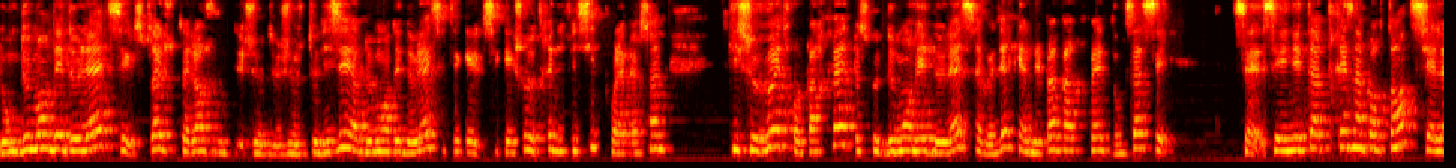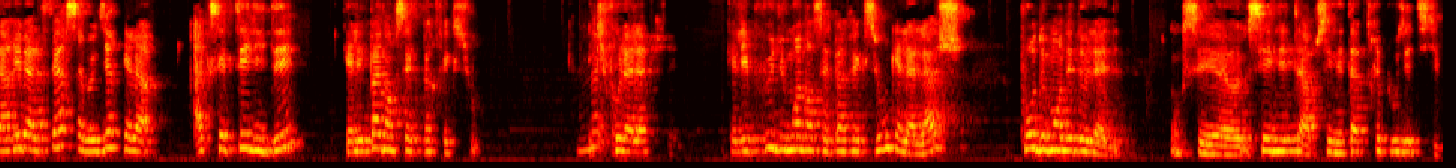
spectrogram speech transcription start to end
donc demander de l'aide, c'est pour ça que tout à l'heure je, te disais, hein, demander de l'aide, c'est quelque chose de très difficile pour la personne qui se veut être parfaite, parce que demander de l'aide, ça veut dire qu'elle n'est pas parfaite. Donc ça, c'est une étape très importante. Si elle arrive à le faire, ça veut dire qu'elle a accepté l'idée qu'elle n'est pas dans cette perfection et qu'il faut la lâcher, qu'elle n'est plus du moins dans cette perfection, qu'elle la lâche pour demander de l'aide. Donc c'est euh, une étape, c'est une étape très positive.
